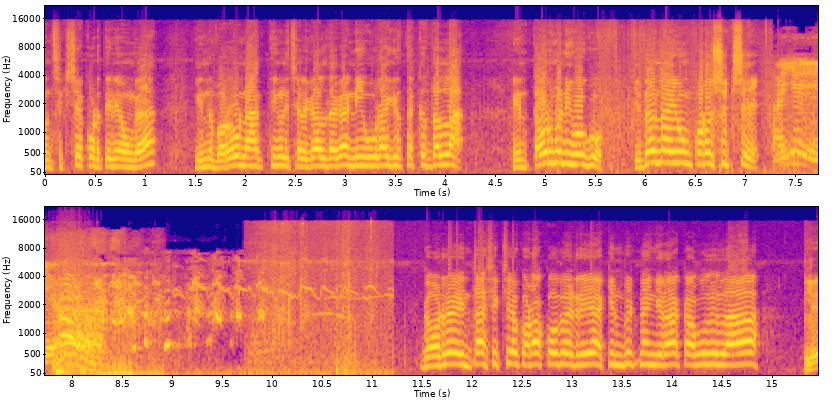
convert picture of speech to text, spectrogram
ಒಂದು ಶಿಕ್ಷೆ ಕೊಡ್ತೀನಿ ಅವಂಗ. ಇನ್ನು ಬರೋ ನಾಲ್ಕು ತಿಂಗಳು ಚಳಿಗಾಲದಾಗ ನೀ ಊರಾಗಿರ್ತಕ್ಕದ್ದಲ್ಲ ನೀನು ತವ್ರ ಮನಿಗೆ ಹೋಗು. ಇದನ್ನ ಇವನ್ ಕೊಡೋ ಶಿಕ್ಷೆ. ಗೌಡ್ರೆ ಇಂಥ ಶಿಕ್ಷೆ ಕೊಡಕ್ ಹೋಗ್ಬೇಡ್ರಿ. ಅಕ್ಕಿನ್ ಬಿಟ್ ನಂಗೆ ಇರಾಕ್ ಆಗುದಿಲ್ಲ. ಲೇ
